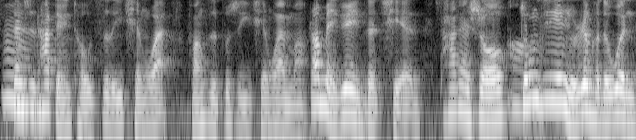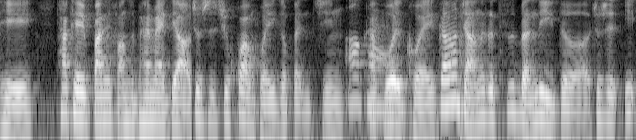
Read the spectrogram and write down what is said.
嗯、但是它等于投资了一千万，房子不是一千万吗？然后每个月你的钱他在收，中间有任何的问题。他可以把你房子拍卖掉，就是去换回一个本金.他不会亏。刚刚讲那个资本利得，就是一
